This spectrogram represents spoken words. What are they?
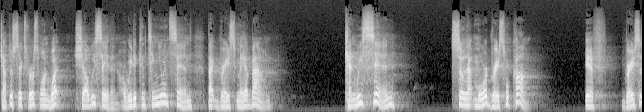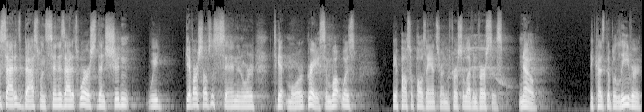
chapter 6, verse 1 What shall we say then? Are we to continue in sin that grace may abound? Can we sin so that more grace will come? If grace is at its best when sin is at its worst, then shouldn't we give ourselves to sin in order to get more grace. And what was the Apostle Paul's answer in the first 11 verses? No, because the believer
